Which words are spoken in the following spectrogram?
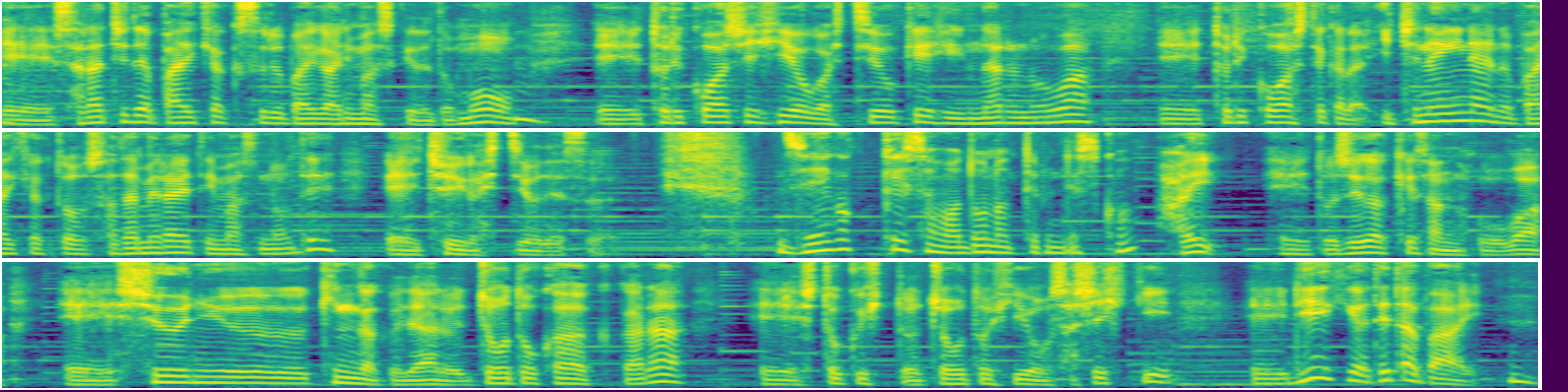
えー、更地で売却する場合がありますけれども、うん、えー、取り壊し費用が必要経費になるのは、えー、取り壊してから1年以内の売却と定められていますので、えー、注意が必要です。税額計算はどうなってるんですか？はい、えーと、税額計算の方は、えー、収入金額である譲渡価格から、えー、取得費と譲渡費用を差し引き、えー、利益が出た場合、うん、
